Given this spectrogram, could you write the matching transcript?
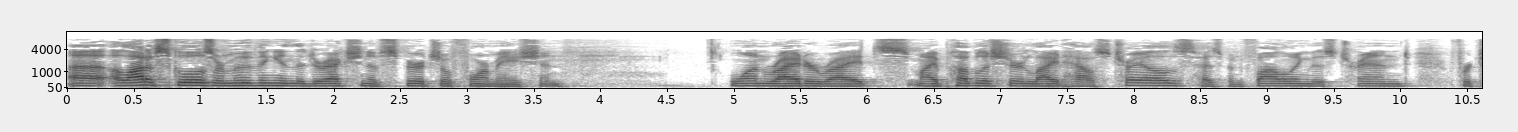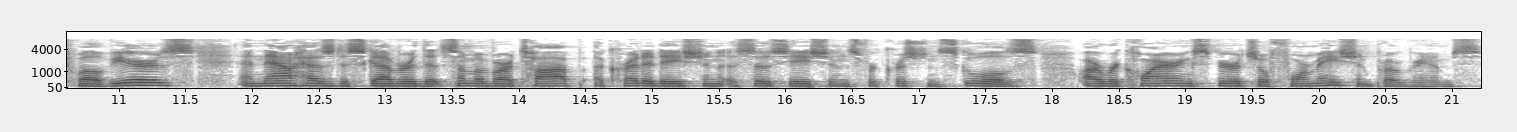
Uh, a lot of schools are moving in the direction of spiritual formation. One writer writes, My publisher, Lighthouse Trails, has been following this trend for 12 years and now has discovered that some of our top accreditation associations for Christian schools are requiring spiritual formation programs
